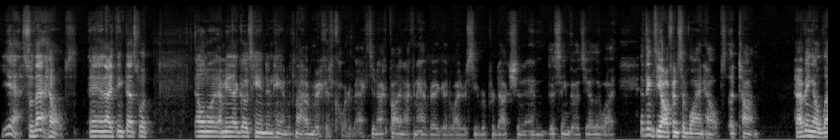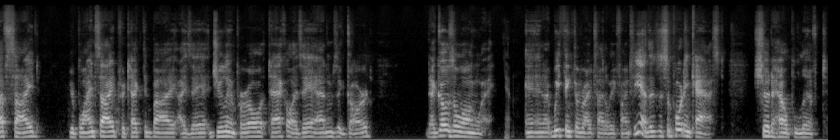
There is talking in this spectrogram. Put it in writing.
Yeah, so that helps, and I think that's what Illinois. I mean, that goes hand in hand with not having very good quarterbacks. You're not probably not going to have very good wide receiver production, and the same goes the other way. I think the offensive line helps a ton. Having a left side, your blind side protected by Isaiah Julian Pearl at tackle, Isaiah Adams at guard, that goes a long way. Yep. And uh, we think the right side will be fine. So yeah, the, the supporting cast should help lift,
